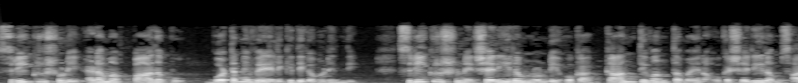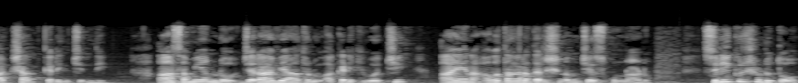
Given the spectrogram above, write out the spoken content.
శ్రీకృష్ణుడి ఎడమ పాదపు బొటని వేలికి దిగబడింది. శ్రీకృష్ణుని శరీరం నుండి ఒక కాంతివంతమైన ఒక శరీరం సాక్షాత్కరించింది. ఆ సమయంలో జరావ్యాధుడు అక్కడికి వచ్చి ఆయన అవతార దర్శనం చేసుకున్నాడు. శ్రీకృష్ణుడితో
